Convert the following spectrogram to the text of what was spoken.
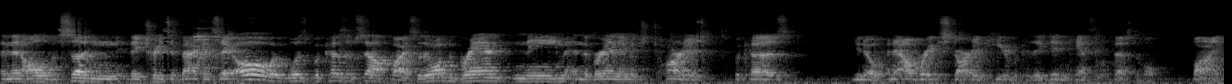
and then all of a sudden they trace it back and say, oh, it was because of South by. So they want the brand name and the brand image tarnished because, you know, an outbreak started here because they didn't cancel the festival. Fine.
